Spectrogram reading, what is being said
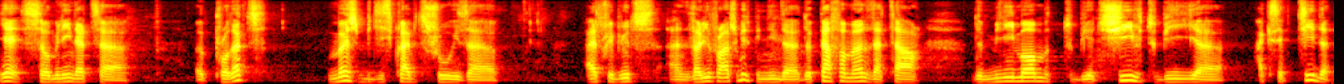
Yes, so meaning that uh, a product must be described through its uh, attributes and value for attributes, meaning the, the performance that are the minimum to be achieved, to be uh, accepted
